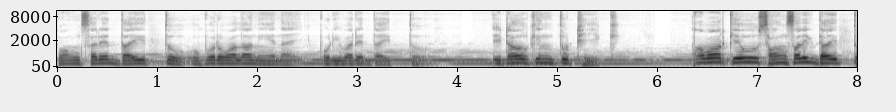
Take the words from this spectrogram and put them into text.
সংসারের দায়িত্ব উপরওয়ালা নিয়ে নেয়, পরিবারের দায়িত্ব। এটাও কিন্তু ঠিক। আবার কেউ সাংসারিক দায়িত্ব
